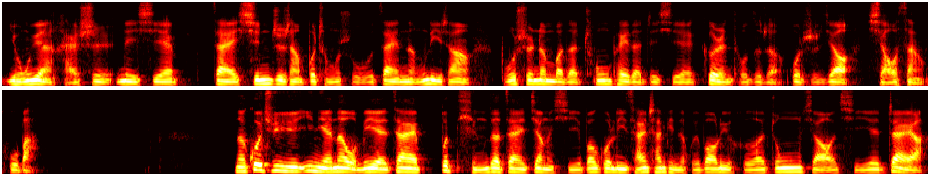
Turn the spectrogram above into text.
永远还是那些在心智上不成熟，在能力上不是那么的充沛的这些个人投资者，或者是叫小散户吧。那过去一年呢，我们也在不停的在降息，包括理财产品的回报率和中小企业债啊，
